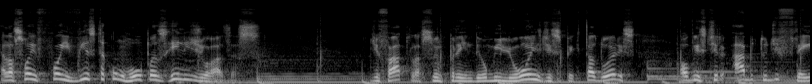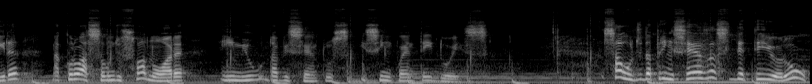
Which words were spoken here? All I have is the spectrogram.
ela só foi vista com roupas religiosas. De fato, ela surpreendeu milhões de espectadores ao vestir hábito de freira na coroação de sua nora em 1952. A saúde da princesa se deteriorou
